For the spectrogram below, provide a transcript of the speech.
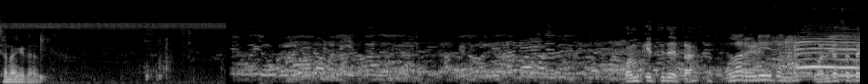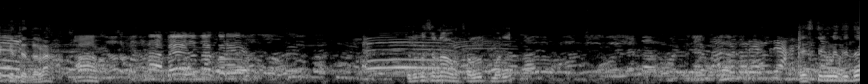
ಚೆನ್ನಾಗಿದ್ದಾವೆ. ಕೊಂಬ್ ಕಿತ್ತಿದೈತಾ ಎಲ್ಲ ರೆಡಿ ಐತಣ್ಣ ಒಂದೇ ಸತ ಕಿತ್ತದಲ್ಲ ಹಾಂ. ಅಣ್ಣ ಬೇ ಇದೊಂದು ಹಾಕೋರಿ. ತಿರುಗಿಸೋಣ ಒಂದು ಸ್ವಲ್ಪ ಮರಿ. ಎಷ್ಟು ತಿಂಗಳಿದ್ದಿದ್ದ?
